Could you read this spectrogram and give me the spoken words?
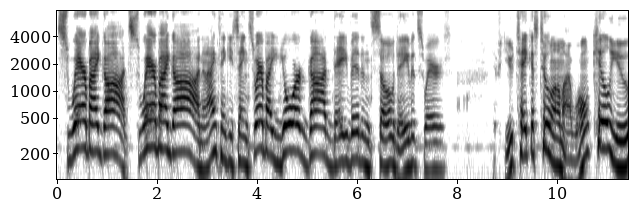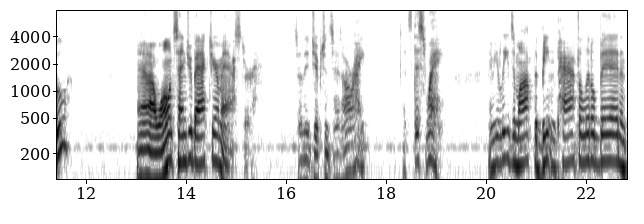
Swear by God, swear by God. And I think he's saying, swear by your God, David. And so David swears, if you take us to him, I won't kill you and I won't send you back to your master. So the Egyptian says, All right, it's this way. Maybe he leads him off the beaten path a little bit and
